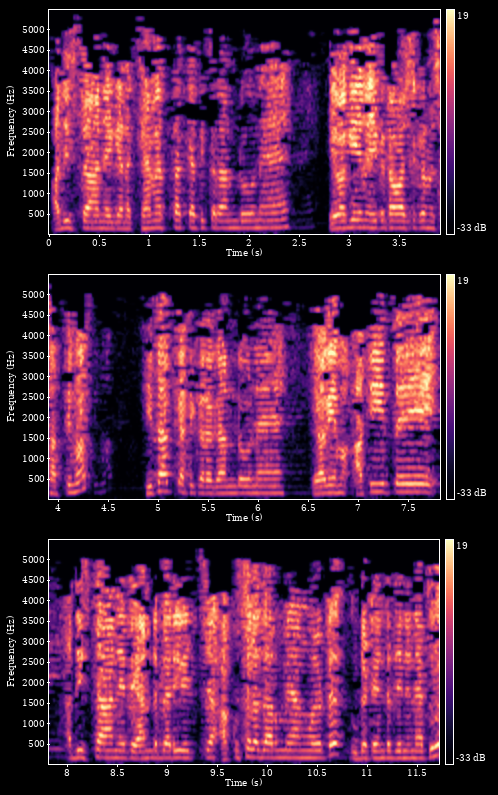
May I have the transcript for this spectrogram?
අදිෂ්ඨානය ගැන කැමැත්තක් ඇති කරන්න ඕනේ. ඒ වගේම ඒකට අවශ්‍ය කරන ශක්තිමත් හිතක් ඇති කරගන්න ඕනේ. ඒ වගේම අතීතයේ අදිෂ්ඨානයට යන්න බැරි වෙච්ච අකුසල ධර්මයන් වලට උඩට එන්න දෙන්නේ නැතුව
